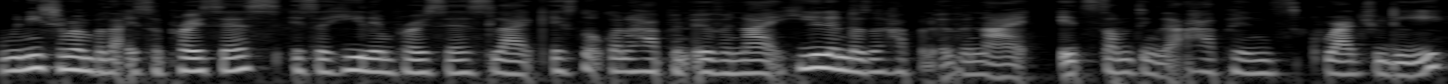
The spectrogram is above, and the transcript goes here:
we need to remember that it's a process, it's a healing process. Like, it's not going to happen overnight. Healing doesn't happen overnight, it's something that happens gradually.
